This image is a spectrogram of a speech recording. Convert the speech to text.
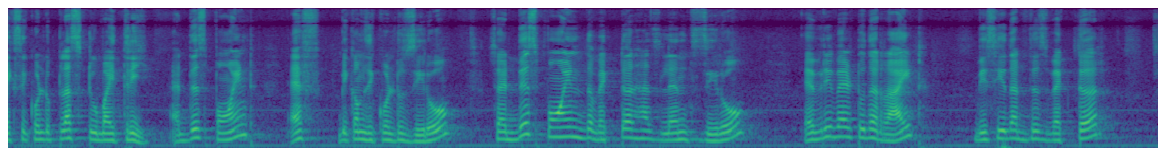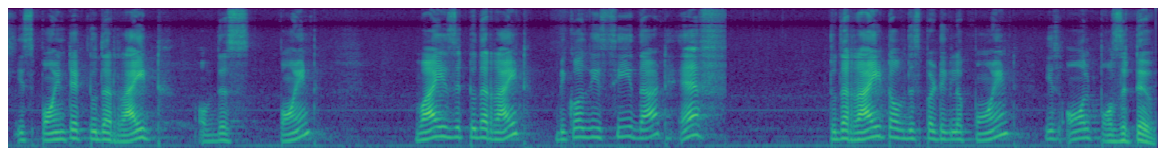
x equal to plus 2 by 3. At this point f becomes equal to 0. So, at this point the vector has length 0 everywhere to the right we see that this vector is pointed to the right of this point. Why is it to the right? Because we see that f to the right of this particular point is all positive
